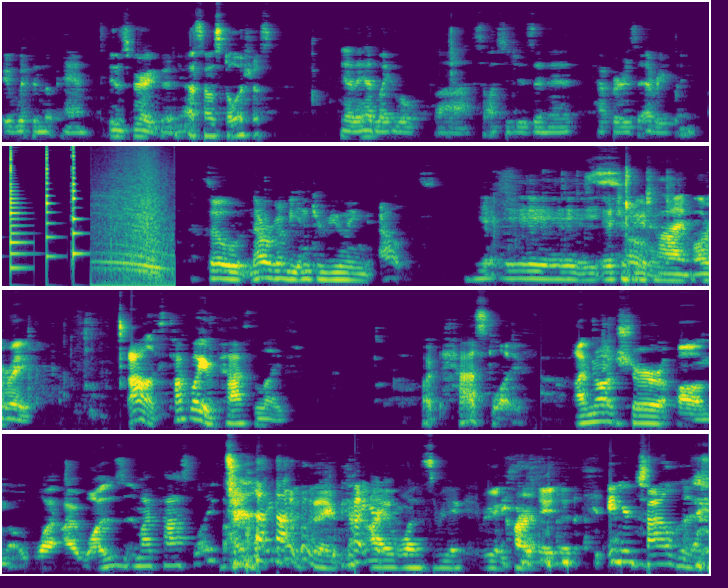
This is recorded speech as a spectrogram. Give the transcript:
it within the pan. It was very good. Yeah, sounds delicious. Yeah, they had like little uh, sausages in it, peppers, everything. So now we're going to be interviewing Alex. Yay! Interview So- time. All right. Alex, talk about your past life. My past life. I'm not sure um what I was in my past life. I like to think your- I was re- reincarnated. In your childhood,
